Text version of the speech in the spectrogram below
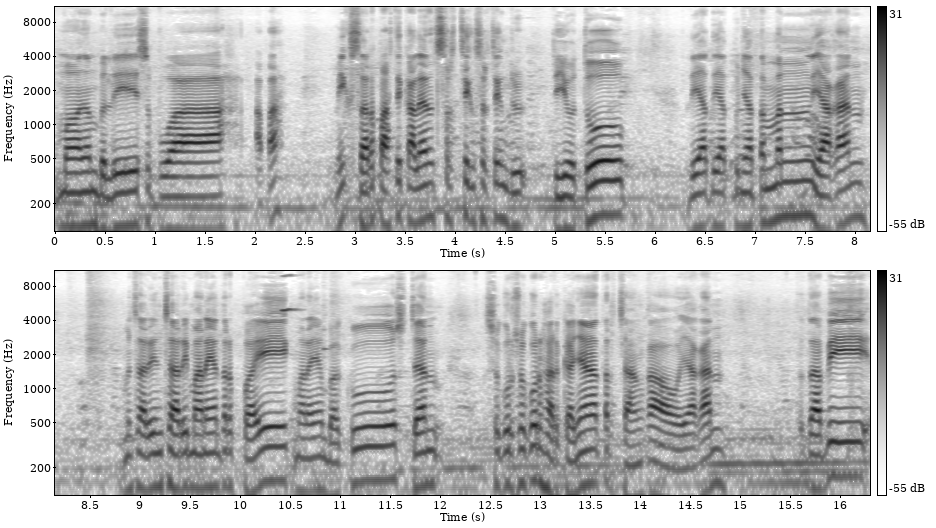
membeli sebuah apa mixer pasti kalian searching-searching di YouTube lihat-lihat punya temen ya kan mencari-cari mana yang terbaik mana yang bagus dan syukur-syukur harganya terjangkau ya kan tetapi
